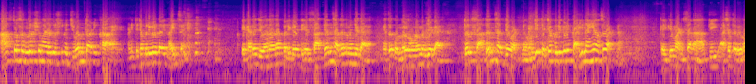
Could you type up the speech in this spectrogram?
आज तो संघर्ष माझ्या दृष्टीने जिवंत आणि खरा आहे. आणि त्याच्या पलीकडे काही नाहीच आहे. एखाद्या जीवनाला पलीकडे ध्येय साधन साधन म्हणजे काय? याचा गोंधळ होणं म्हणजे काय? तर साधन साध्य वाटणं म्हणजे त्याच्या पलीकडे काही नाही असं वाटणं. काही काही माणसांना ती अशा तऱ्हेनं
